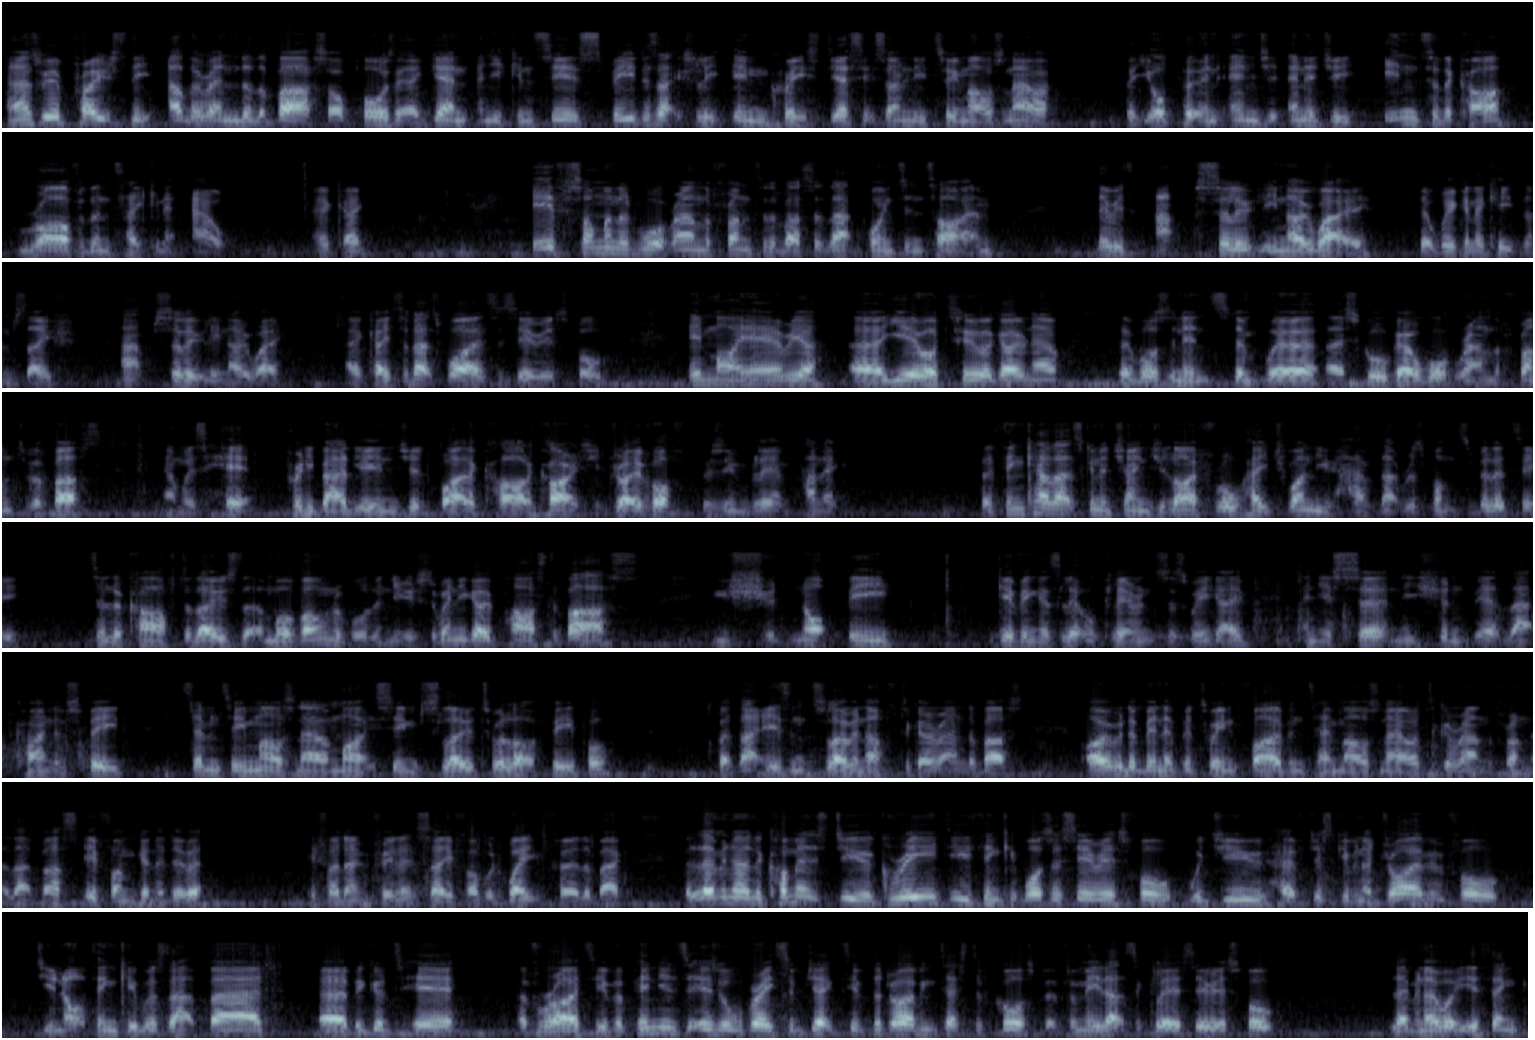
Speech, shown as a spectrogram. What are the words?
And as we approach the other end of the bus, I'll pause it again and you can see his speed has actually increased. Yes, it's only two miles an hour, but you're putting energy into the car rather than taking it out, okay? If someone had walked around the front of the bus at that point in time, there is absolutely no way that we're gonna keep them safe. Absolutely no way. Okay, so that's why it's a serious fault in my area a year or two ago now, there was an incident where a schoolgirl walked around the front of a bus and was hit pretty badly injured by the car. The car actually drove off, presumably in panic. But think how that's going to change your life. All H1, you have that responsibility to look after those that are more vulnerable than you. So when you go past the bus, you should not be giving as little clearance as we gave, and you certainly shouldn't be at that kind of speed. 17 miles an hour might seem slow to a lot of people, but that isn't slow enough to go around the bus. I would have been at between 5 and 10 miles an hour to go around the front of that bus if I'm going to do it. If I don't feel it safe, I would wait further back. But let me know in the comments, do you agree? Do you think it was a serious fault? Would you have just given a driving fault? Do you not think it was that bad? Uh, it'd be good to hear a variety of opinions. It is all very subjective, the driving test, of course, but for me, that's a clear serious fault. Let me know what you think.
